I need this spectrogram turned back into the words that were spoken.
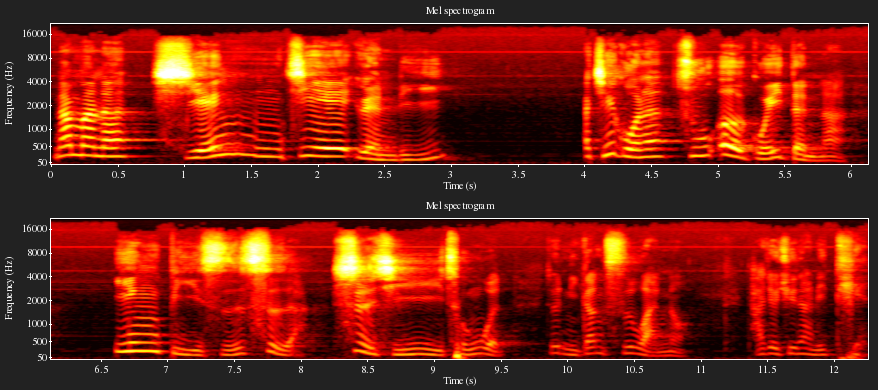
那么呢，贤皆远离。啊，结果呢？诸恶鬼等啊，因彼十次啊，视其唇吻。就你刚吃完哦，他就去那里舔，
